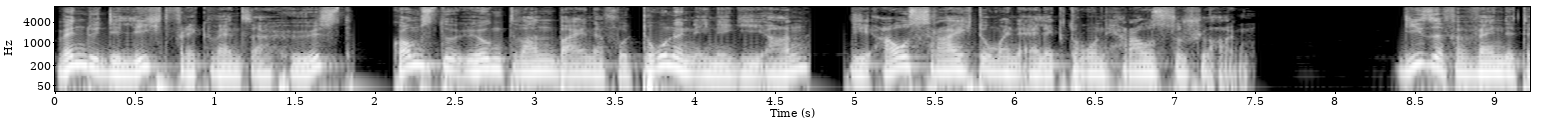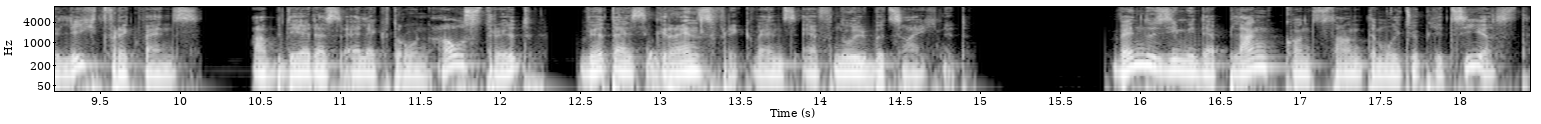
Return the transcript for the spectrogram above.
Wenn du die Lichtfrequenz erhöhst, kommst du irgendwann bei einer Photonenenergie an, die ausreicht, um ein Elektron herauszuschlagen. Diese verwendete Lichtfrequenz, ab der das Elektron austritt, wird als Grenzfrequenz f0 bezeichnet. Wenn du sie mit der Planck-Konstante multiplizierst,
